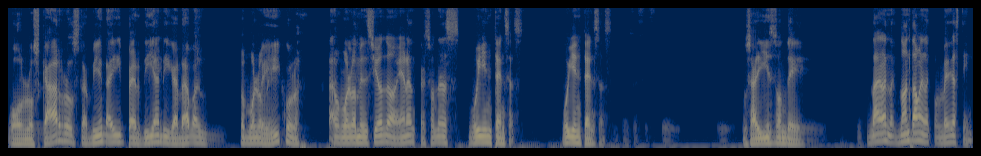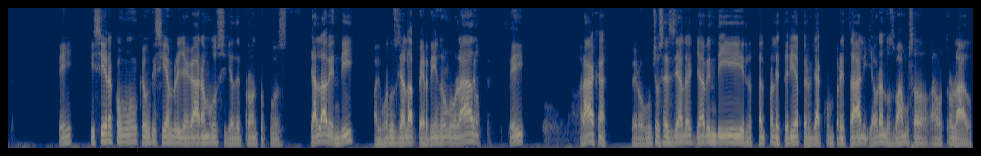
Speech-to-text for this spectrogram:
o los carros también ahí perdían y ganaban Como lo, vehículos. como lo menciono, eran personas muy intensas, muy intensas. Entonces, este, eh, pues ahí es donde nada- no andaban con medias tintas. ¿sí? Y sí era común que un diciembre llegáramos y ya de pronto, pues ya la vendí, algunos ya la perdí en un lado, ¿sí? o en la baraja, pero muchos es ya, ya vendí la tal paletería, pero ya compré tal y ahora nos vamos a, a otro lado,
